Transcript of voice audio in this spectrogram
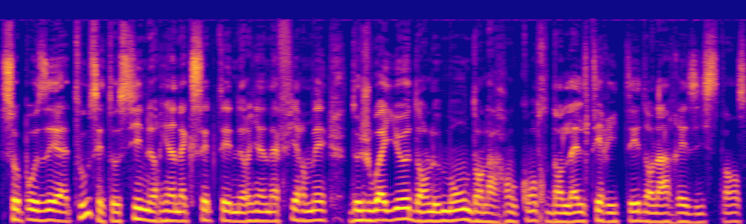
S'opposer à tout, c'est aussi ne rien accepter, ne rien affirmer de joyeux dans le monde, dans la rencontre, dans l'altérité, dans la résistance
